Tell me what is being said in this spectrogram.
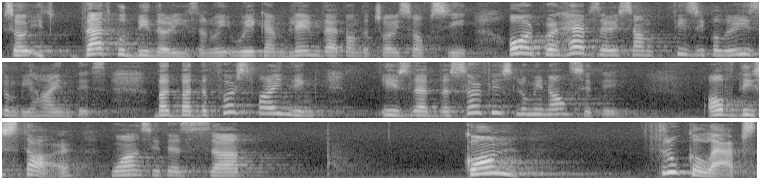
So it, that could be the reason. We, we can blame that on the choice of C. Or perhaps there is some physical reason behind this. But, but the first finding is that the surface luminosity of this star, once it has uh, gone through collapse,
